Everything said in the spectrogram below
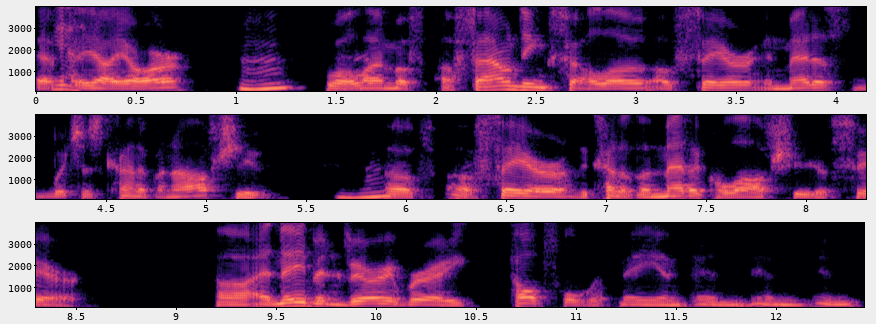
F A I R? Mm-hmm. Well, I'm a, a, founding fellow of FAIR in medicine, which is kind of an offshoot mm-hmm. of, of FAIR, the kind of the medical offshoot of FAIR. Uh, and they've been very, very helpful with me in, in, in, in,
